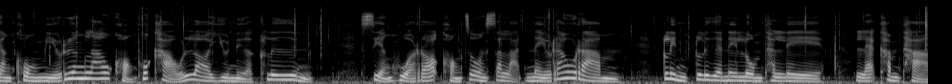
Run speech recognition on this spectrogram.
ยังคงมีเรื่องเล่าของพวกเขาลอยอยู่เหนือคลื่น เสียงหัวเราะของโจรสลัดในเร่ารำ กลิ่นเกลือในลมทะเล และคำถาม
